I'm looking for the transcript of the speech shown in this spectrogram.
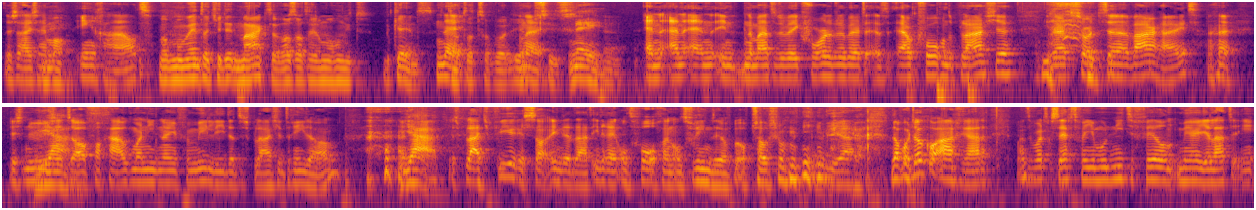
Dus hij is helemaal ingehaald. Maar op het moment dat je dit maakte, was dat helemaal niet bekend. Nee. Dat dat zou worden. Ja, Nee. precies. Nee. Ja. En, en, en in, naarmate de week vorderde, werd het, elk volgende plaatje werd een soort eh, waarheid. dus nu is Ja. het al van ga ook maar niet naar je familie. Dat is plaatje 3 dan. Ja, Dus plaatje 4 is al inderdaad iedereen ontvolgen en ontvrienden op, op social media. Dat wordt ook al aangeraden. Want er wordt gezegd van je moet niet te veel meer je laten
